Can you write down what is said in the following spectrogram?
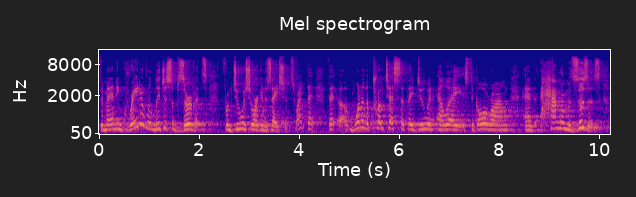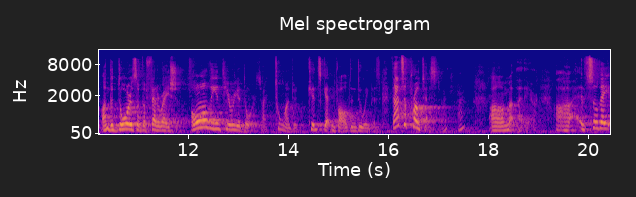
demanding greater religious observance from Jewish organizations, right? That, that, uh, one of the protests that they do in LA is to go around and hammer mezuzahs on the doors of the Federation, all the interior doors, right? 200 kids get involved in doing this. That's a protest, right? Um, uh, so they,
